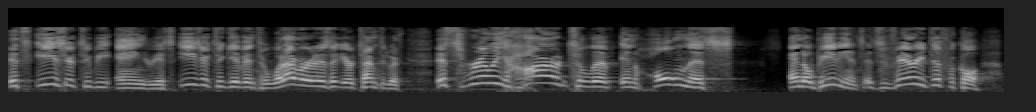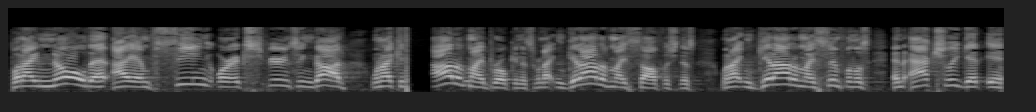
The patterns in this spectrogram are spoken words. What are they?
It's easier to be angry. It's easier to give in to whatever it is that you're tempted with. It's really hard to live in wholeness and obedience. It's very difficult, but I know that I am seeing or experiencing God when I can out of my brokenness, when I can get out of my selfishness, when I can get out of my sinfulness and actually get in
